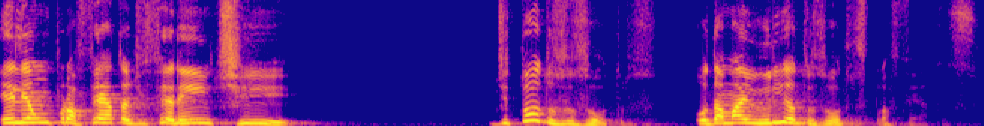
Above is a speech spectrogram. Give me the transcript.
ele é um profeta diferente de todos os outros, ou da maioria dos outros profetas.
